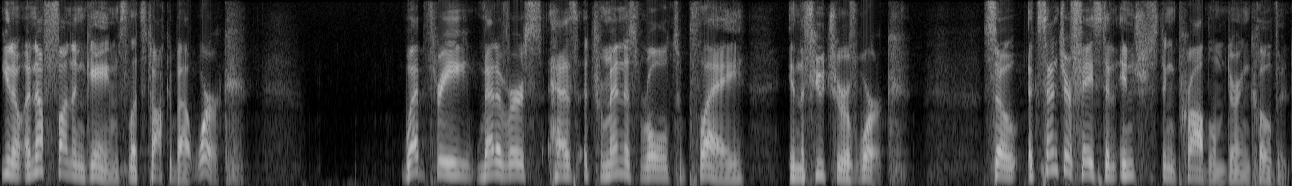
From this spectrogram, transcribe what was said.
you know, enough fun and games. Let's talk about work. Web3 metaverse has a tremendous role to play in the future of work. So Accenture faced an interesting problem during COVID,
